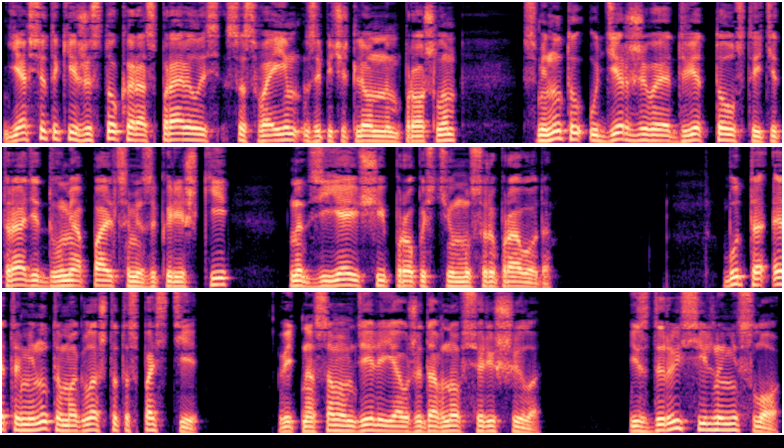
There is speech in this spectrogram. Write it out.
я все-таки жестоко расправилась со своим запечатленным прошлым, с минуту удерживая две толстые тетради двумя пальцами за корешки над зияющей пропастью мусоропровода. Будто эта минута могла что-то спасти, ведь на самом деле я уже давно все решила. Из дыры сильно несло.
